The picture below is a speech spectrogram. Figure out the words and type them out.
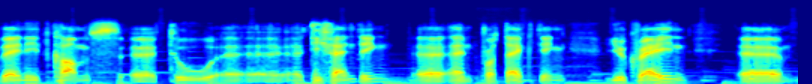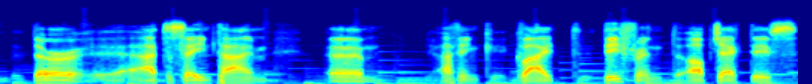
when it comes uh, to uh, defending and protecting Ukraine, um, there, at the same time, um, I think, quite different objectives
